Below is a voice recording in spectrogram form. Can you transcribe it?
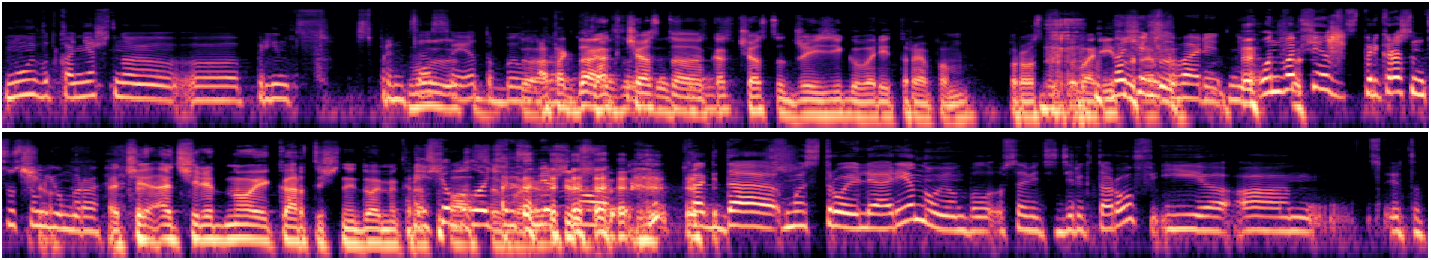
Ну, и вот, конечно, э, принц с принцессой, Ну, это это было... да. А тогда- Как часто, как часто Джей Зи говорит рэпом? Просто говорит Вообще не говорит. нет. Он вообще с прекрасным чувством юмора. Оч- очередной карточный домик Еще было очень бы. смешно, когда мы строили арену, и он был в совете директоров, и а, этот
